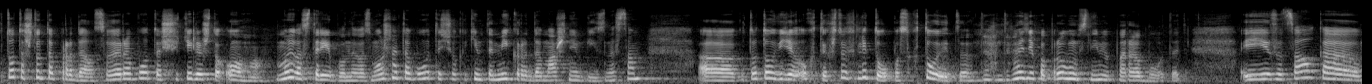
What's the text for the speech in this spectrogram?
Кто-то что-то продал, свои работы, ощутили, что, ого, мы востребованы, возможно, это будет еще каким-то микро-домашним бизнесом. А, Кто-то увидел, ух ты, что их литопус, кто это? Да, давайте попробуем с ними поработать. И социалка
